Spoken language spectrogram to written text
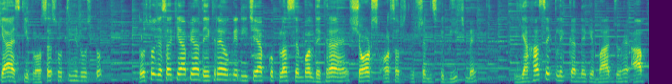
क्या इसकी प्रोसेस होती है दोस्तों? दोस्तों, जैसा कि आप यहाँ देख रहे होंगे, नीचे आपको प्लस सिंबल दिख रहा है शॉर्ट्स और सब्सक्रिप्शन के बीच में। यहाँ से क्लिक करने के बाद जो है, आप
